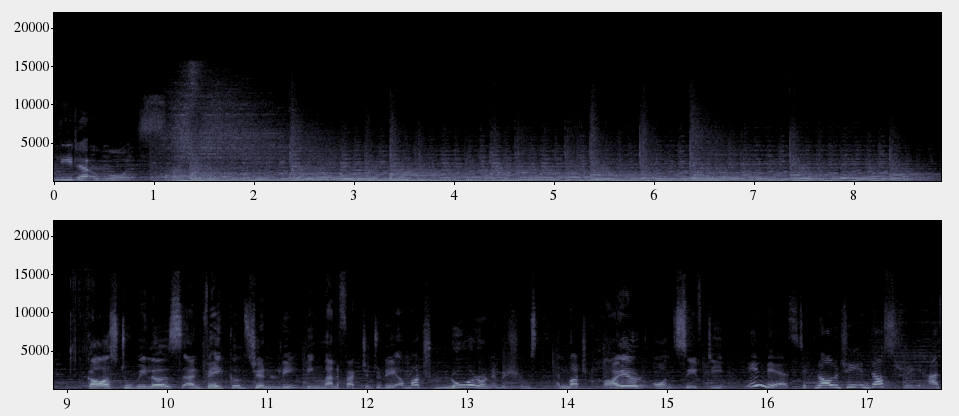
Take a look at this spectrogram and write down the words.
Leader Awards. Cars, two-wheelers and vehicles generally being manufactured today are much lower on emissions and much higher on safety. India's technology industry has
